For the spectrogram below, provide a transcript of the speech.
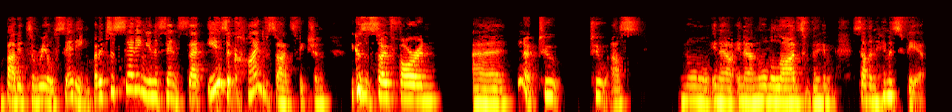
but it's a real setting. But it's a setting in a sense that is a kind of science fiction because it's so foreign, uh, you know, to to us normal in our in our normal lives of the southern hemisphere.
